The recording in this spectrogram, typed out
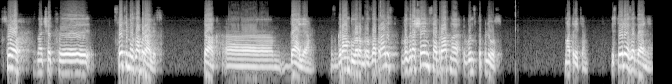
Все, значит, э, с этим разобрались. Так, э, далее. С Грамблером разобрались. Возвращаемся обратно в InstaPlus. Смотрите. История заданий.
